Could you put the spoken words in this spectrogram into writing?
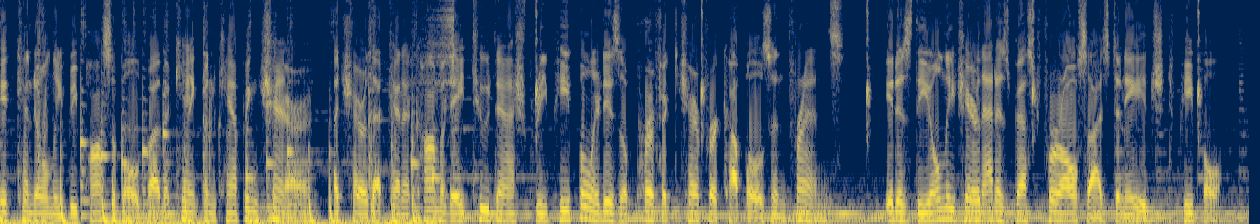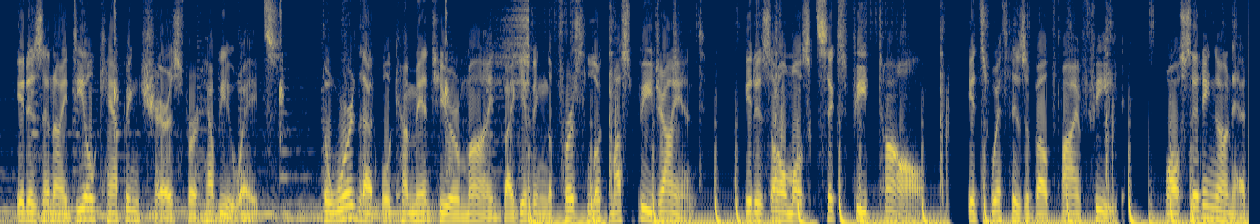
It can only be possible by the Kingpin Camping Chair, a chair that can accommodate 2-3 people. It is a perfect chair for couples and friends. It is the only chair that is best for all sized and aged people. It is an ideal camping chairs for heavyweights. The word that will come into your mind by giving the first look must be giant. It is almost 6 feet tall. Its width is about 5 feet. While sitting on it,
